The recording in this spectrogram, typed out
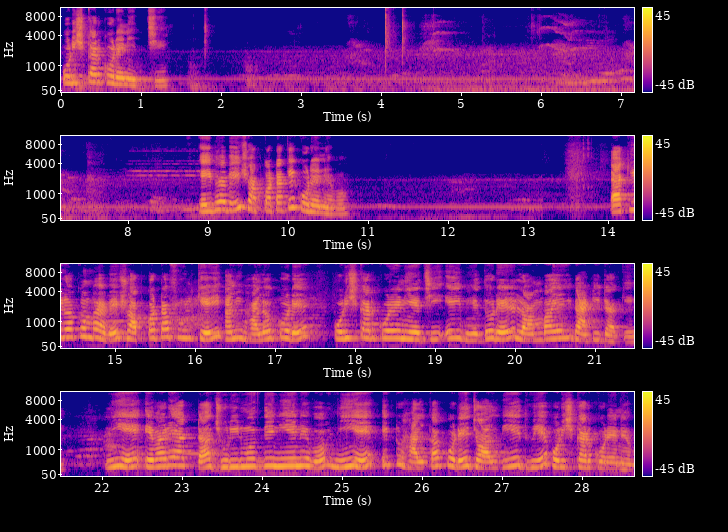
পরিষ্কার করে নিচ্ছি। এইভাবেই সবকটাকে করে নেব। একই রকমভাবে সবকটা ফুলকেই আমি ভালো করে পরিষ্কার করে নিয়েছি এই ভেতরের লম্বা এই ডাটিটাকে। নিয়ে এবারে একটা ঝুড়ির মধ্যে নিয়ে নেব, নিয়ে একটু হালকা করে জল দিয়ে ধুয়ে পরিষ্কার করে নেব।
